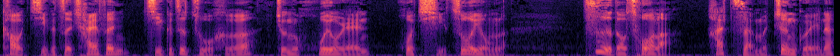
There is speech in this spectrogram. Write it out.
靠几个字拆分、几个字组合就能忽悠人或起作用了。字都错了，还怎么镇鬼呢？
